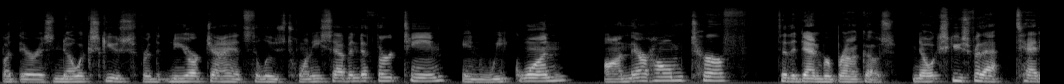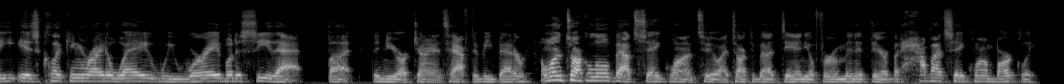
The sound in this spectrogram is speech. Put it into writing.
but there is no excuse for the New York Giants to lose 27 to 13 in week 1 on their home turf to the Denver Broncos. No excuse for that. Teddy is clicking right away. We were able to see that, but the New York Giants have to be better. I want to talk a little about Saquon too. I talked about Daniel for a minute there, but how about Saquon Barkley?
